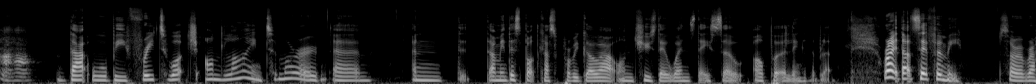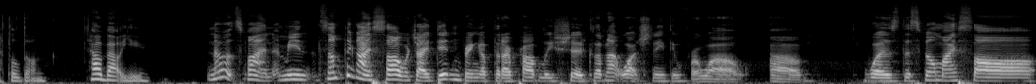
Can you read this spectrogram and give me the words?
Uh-huh. That will be free to watch online tomorrow. Um, and th- I mean, this podcast will probably go out on Tuesday or Wednesday, so I'll put a link in the blurb. Right, that's it for me. Sorry, I rattled on. How about you? No, it's fine. I mean, something I saw, which I didn't bring up that I probably should, because I've not watched anything for a while, um, was this film I saw,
